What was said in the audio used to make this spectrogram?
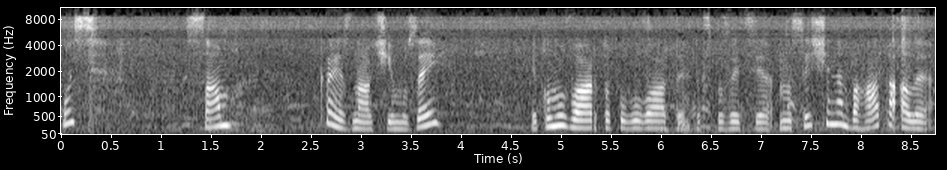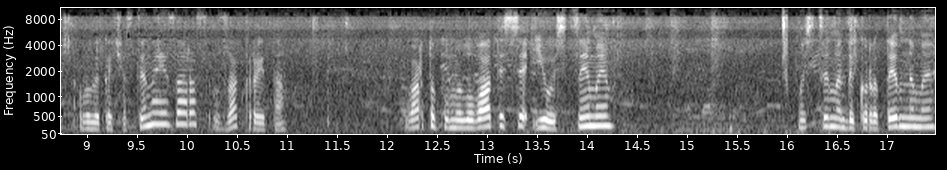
Ось сам краєзнавчий музей, якому варто побувати. Експозиція насичена, багата, але велика частина її зараз закрита. Варто помилуватися і ось цими, ось цими декоративними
